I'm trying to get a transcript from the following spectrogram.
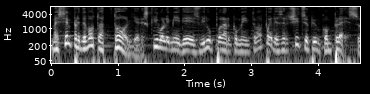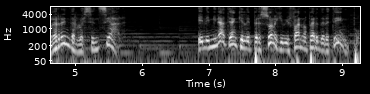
ma è sempre devoto a togliere, scrivo le mie idee, sviluppo l'argomento, ma poi l'esercizio più complesso è renderlo essenziale. Eliminate anche le persone che vi fanno perdere tempo,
